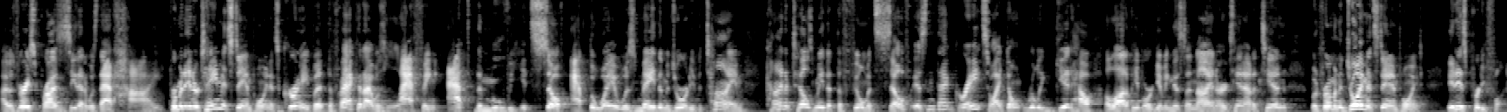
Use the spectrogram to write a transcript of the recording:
I was very surprised to see that it was that high. From an entertainment standpoint, it's great, but the fact that I was laughing at the movie itself, at the way it was made the majority of the time, kind of tells me that the film itself isn't that great, so I don't really get how a lot of people are giving this a 9 or a 10 out of 10, but from an enjoyment standpoint, it is pretty fun.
